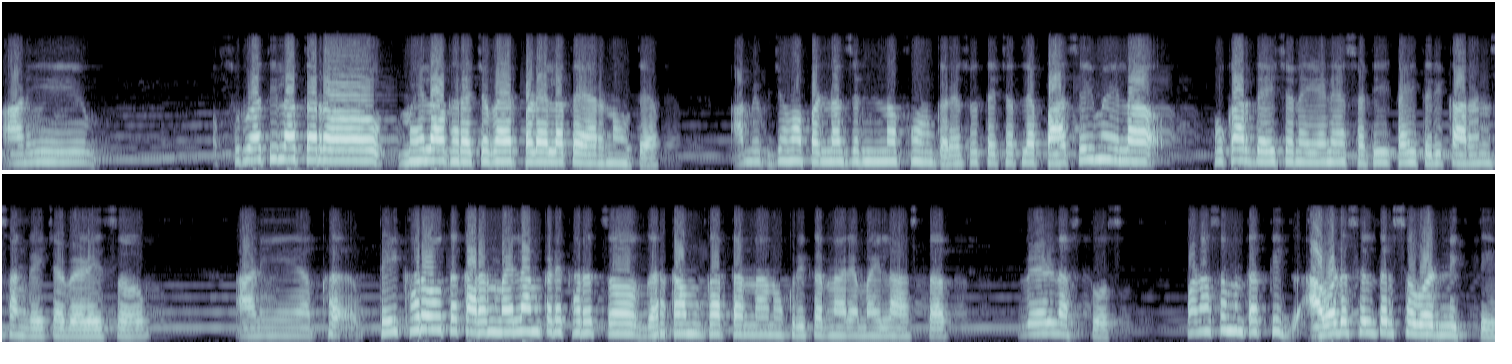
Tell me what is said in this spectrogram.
आणि सुरुवातीला तर महिला घराच्या बाहेर पडायला तयार नव्हत्या. आम्ही जेव्हा पन्नास जणांना फोन करायचो त्याच्यातल्या पाचही महिला होकार द्यायच्या नाही येण्यासाठी काहीतरी कारण सांगायच्या वेळेचं. आणि तेही खरं होतं कारण महिलांकडे खरंच घरकाम करताना नोकरी करणाऱ्या महिला असतात. वेळ नसतोच. पण असं म्हणतात की आवड असेल तर सवड निघते.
